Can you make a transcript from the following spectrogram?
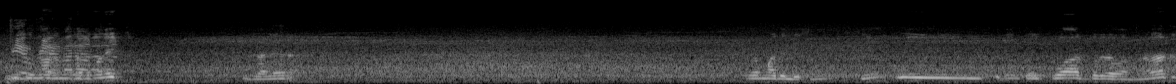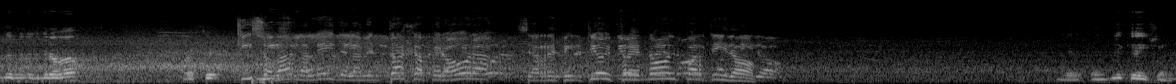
Pierde el balón. Galera. Delícia, né? 5 e 34. árbitro gravando. Na hora que termina de ser Quiso dar la ley de la ventaja, pero ahora se arrepintió y frenó el partido. é, complication.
